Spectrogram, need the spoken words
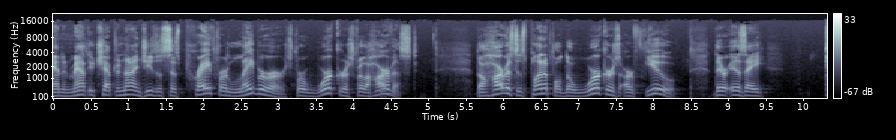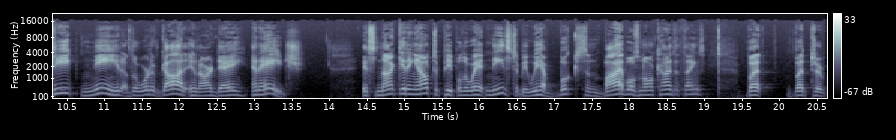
and in Matthew chapter 9, Jesus says, Pray for laborers, for workers for the harvest. The harvest is plentiful, the workers are few. There is a deep need of the Word of God in our day and age. It's not getting out to people the way it needs to be. We have books and Bibles and all kinds of things, but but to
